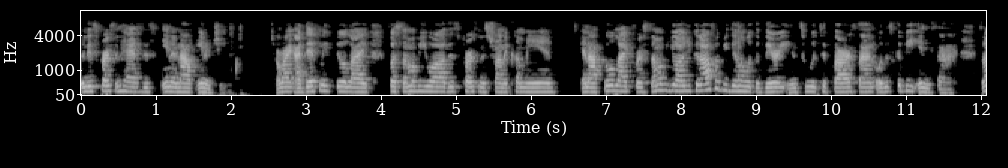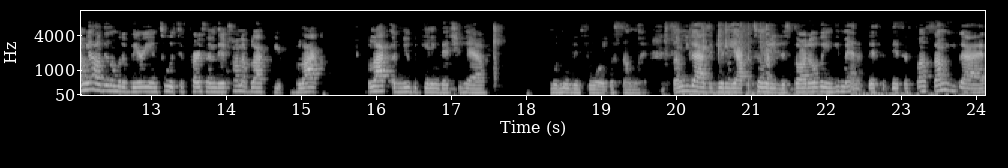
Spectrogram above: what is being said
And this person has this in and out energy. All right, I definitely feel like for some of you all, this person is trying to come in and I feel like for some of y'all, you could also be dealing with a very intuitive fire sign, or this could be any sign. Some y'all are dealing with a very intuitive person. They're trying to block block block a new beginning that you have with moving forward with someone. Some of you guys are getting the opportunity to start over, and you manifested this. And for some of you guys,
